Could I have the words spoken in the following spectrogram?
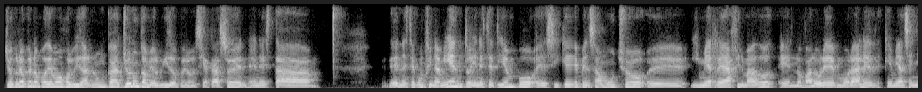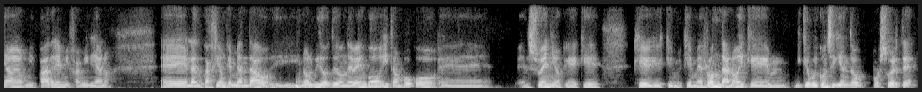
Yo creo que no podemos olvidar nunca, yo nunca me olvido, pero si acaso en, esta, en este confinamiento y en este tiempo eh, sí que he pensado mucho eh, y me he reafirmado en los valores morales que me han enseñado mis padres, mi familia, ¿no? La educación que me han dado y no olvido de dónde vengo y tampoco el sueño que, me ronda ¿no? y, que, que voy consiguiendo, por suerte,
